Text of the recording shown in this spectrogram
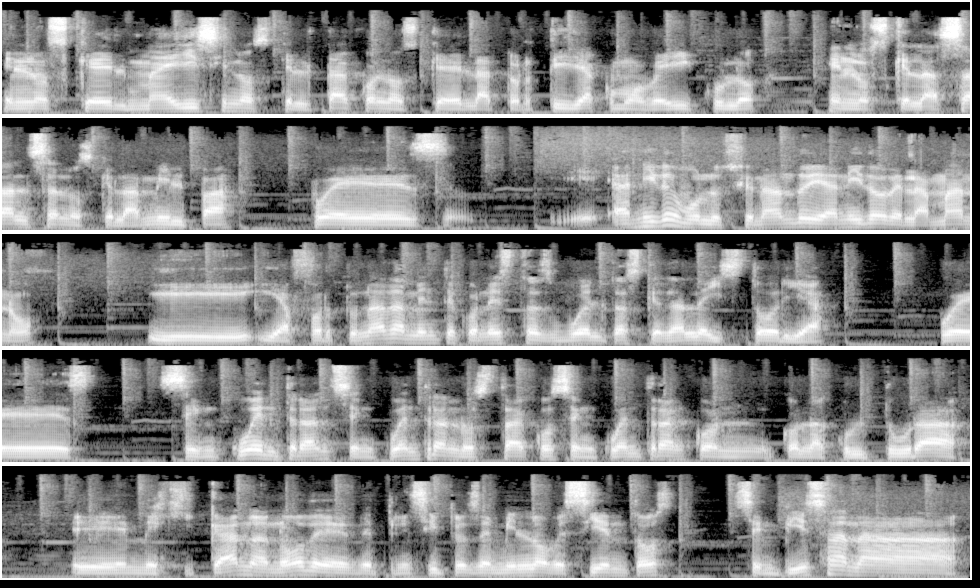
en los que el maíz, en los que el taco, en los que la tortilla como vehículo, en los que la salsa, en los que la milpa, pues eh, han ido evolucionando y han ido de la mano y, afortunadamente con estas vueltas que da la historia, pues se encuentran, se encuentran los tacos, se encuentran con, con la cultura eh, mexicana, ¿no? De, de, principios de 1900, se empiezan a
